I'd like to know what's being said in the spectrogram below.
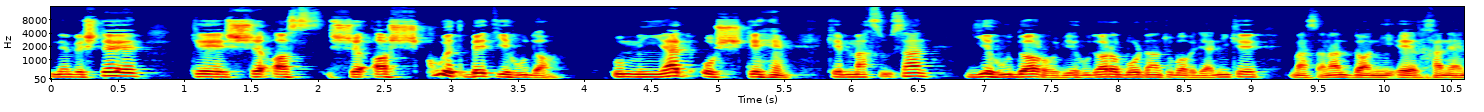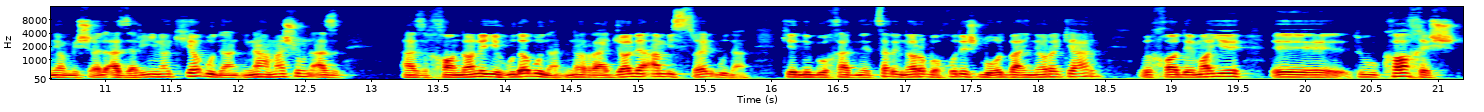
نوشته که شاشکوت بیت یهودا. میاد اشکهم که مخصوصا یهودا رو یهودا رو بردن تو بابل یعنی که مثلا دانیل خنانیا میشائیل ازری اینا کیا بودن؟ اینا همشون از از خاندان یهودا بودن. اینا رجال ام اسرائیل بودن که نبوخدنصر اینا رو با خودش برد و اینا رو کرد. خادمای تو کاخش.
